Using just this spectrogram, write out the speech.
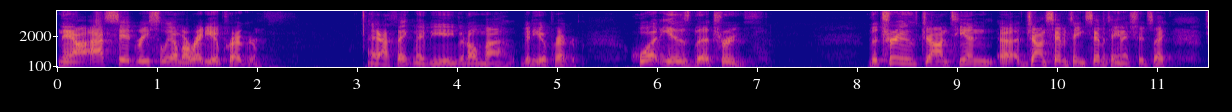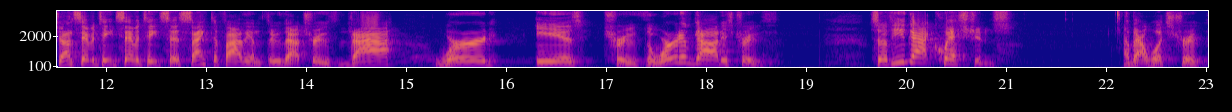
Now, I said recently on my radio program, and I think maybe even on my video program, what is the truth? The truth, John 10, uh, John 17, 17, I should say. John 17, 17 says, Sanctify them through thy truth. Thy word is truth. The word of God is truth. So if you got questions about what's true,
